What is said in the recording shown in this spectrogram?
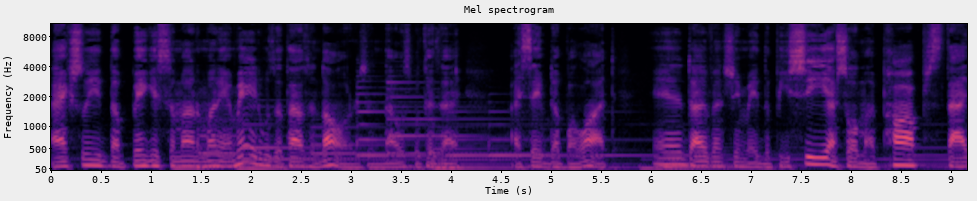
Actually, the biggest amount of money I made was a thousand dollars, and that was because I I saved up a lot. And I eventually made the PC. I sold my pops that I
